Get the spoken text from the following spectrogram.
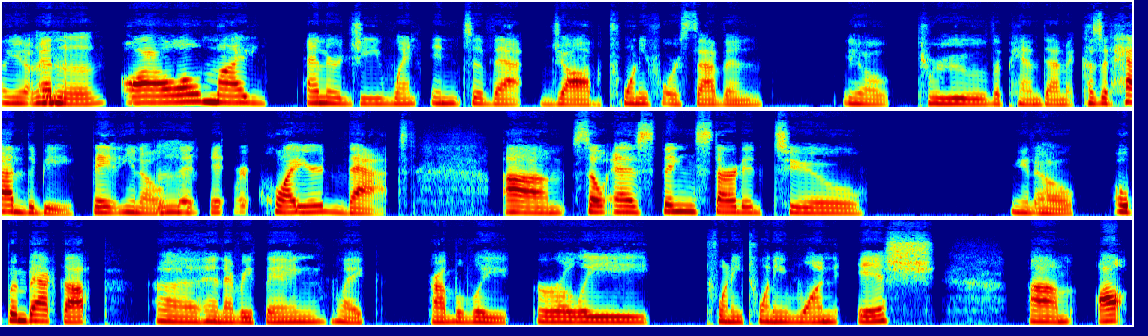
you know, mm-hmm. and all my energy went into that job 24 seven, you know, through the pandemic because it had to be, they, you know, mm. it, it, required that. Um, so as things started to, you know, open back up, uh, and everything like probably early 2021 ish. Um, all,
